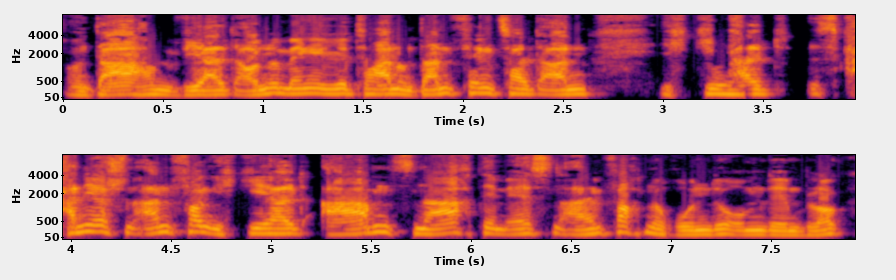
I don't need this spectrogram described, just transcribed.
Und da haben wir halt auch eine Menge getan. Und dann fängt es halt an, ich gehe halt, es kann ja schon anfangen, ich gehe halt abends nach dem Essen einfach eine Runde um den Block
